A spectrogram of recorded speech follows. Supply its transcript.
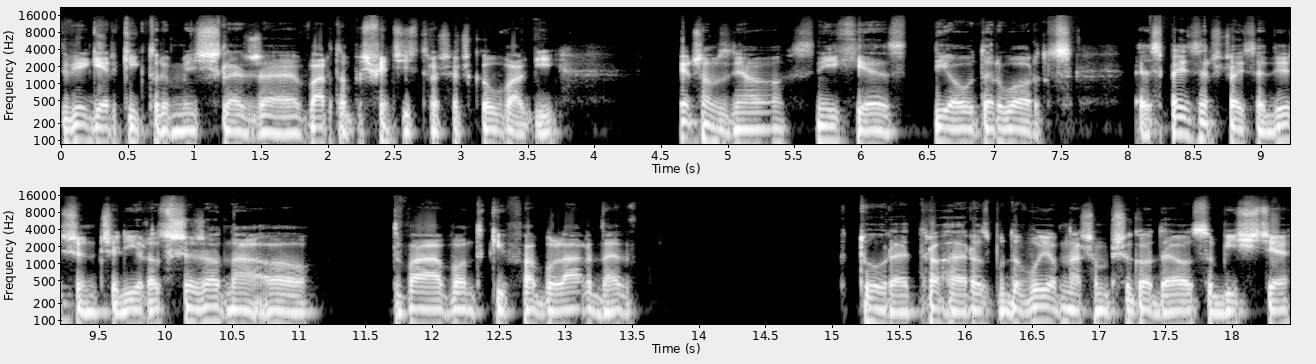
Dwie gierki, którym myślę, że warto poświęcić troszeczkę uwagi. Pierwszą z, nią, z nich jest The Outer Worlds Spacer's Choice Edition, czyli rozszerzona o dwa wątki fabularne, które trochę rozbudowują naszą przygodę osobiście.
